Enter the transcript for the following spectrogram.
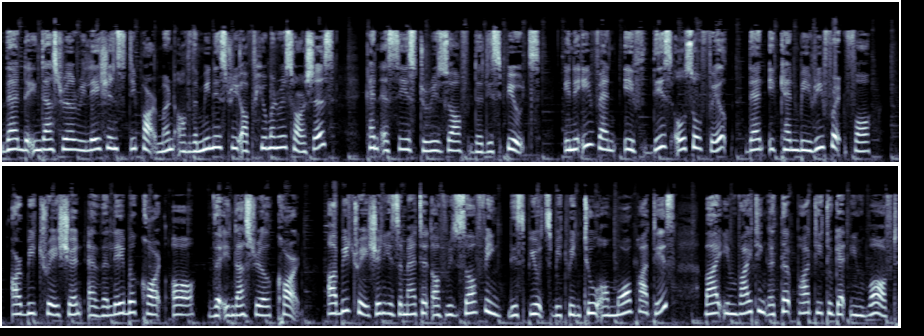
then the Industrial Relations Department of the Ministry of Human Resources can assist to resolve the disputes. In the event if this also failed, then it can be referred for arbitration at the labor court or the industrial court. Arbitration is a method of resolving disputes between two or more parties by inviting a third party to get involved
